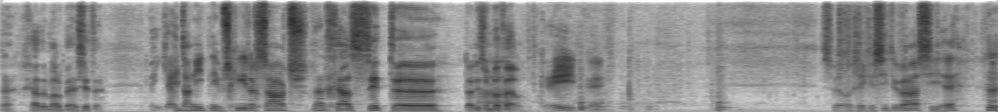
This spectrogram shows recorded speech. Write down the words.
Ja, ga er maar bij zitten. Ben jij dan niet nieuwsgierig, Sarge? Nou, ga zitten. Dat is een bevel. Oké, oké. Het is wel een gekke situatie, hè?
